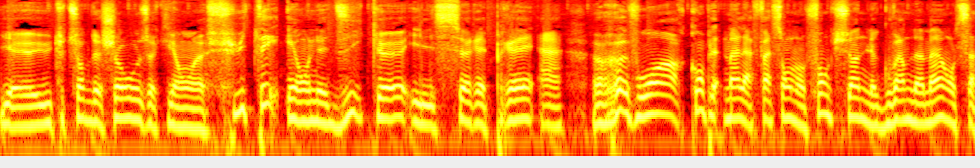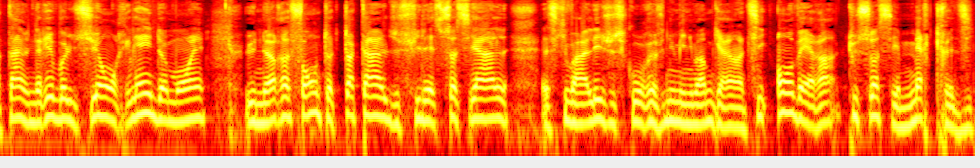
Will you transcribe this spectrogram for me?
il y a eu toutes sortes de choses qui ont euh, fuité et on a dit qu'il serait prêt à revoir complètement la façon dont fonctionne le gouvernement. On s'attend à une révolution, rien de moins, une refonte totale du filet social. Est-ce qu'il va aller jusqu'au revenu minimum garanti? On verra. Tout ça, c'est mercredi.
